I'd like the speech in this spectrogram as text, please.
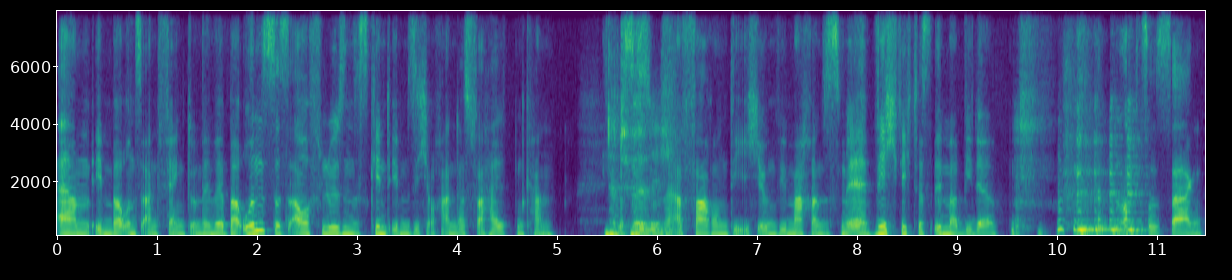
ähm, eben bei uns anfängt. Und wenn wir bei uns das auflösen, das Kind eben sich auch anders verhalten kann. Natürlich. Das ist so eine Erfahrung, die ich irgendwie mache. Und es ist mir wichtig, das immer wieder noch zu sagen.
